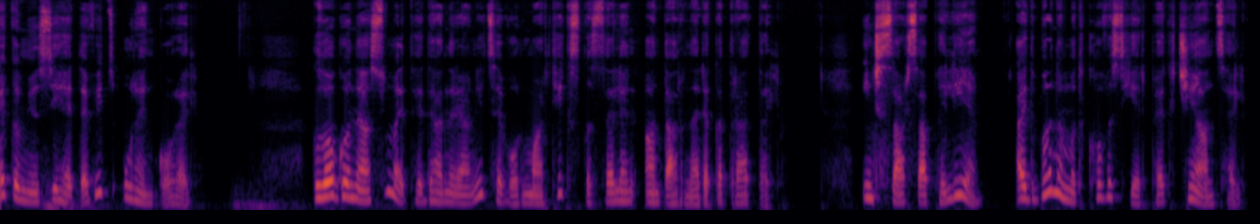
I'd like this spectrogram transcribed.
մեկը մյուսի հետևից ուր են կորել։ Գլոգոն ասում է, թե դա նրանից է, որ մարդիկ սկսել են անտառները կտրատել։ Ինչ սարսափելի է, այդ բանը մտքովս երբեք չի անցել։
